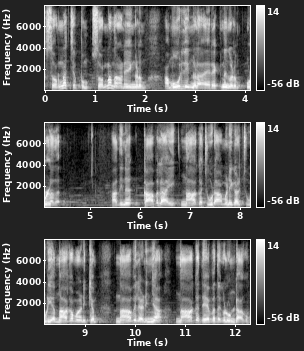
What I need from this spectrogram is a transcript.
സ്വർണച്ചപ്പും സ്വർണ നാണയങ്ങളും അമൂല്യങ്ങളായ രത്നങ്ങളും ഉള്ളത്. അതിന് കാവലായി നാഗചൂടാമണികൾ ചൂടിയ നാഗമാണിക്യം നാവിലണിഞ്ഞ നാഗദേവതകൾ ഉണ്ടാകും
